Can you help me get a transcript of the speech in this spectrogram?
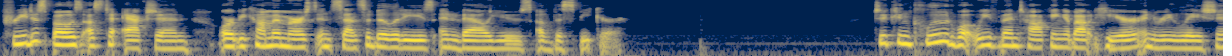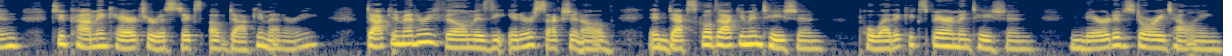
predispose us to action or become immersed in sensibilities and values of the speaker. To conclude what we've been talking about here in relation to common characteristics of documentary, documentary film is the intersection of indexical documentation, poetic experimentation, narrative storytelling,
